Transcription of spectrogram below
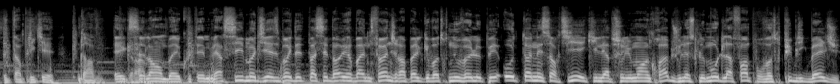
Vous êtes impliqué. Grave. Excellent. Bah écoutez, merci Moji S-Boy d'être passé dans Urban Fun. Je rappelle que votre nouvelle EP Automne est sorti et qu'il est absolument incroyable. Je vous laisse le mot de la fin pour votre public belge.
